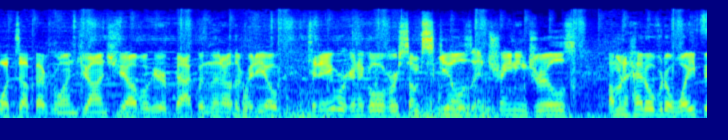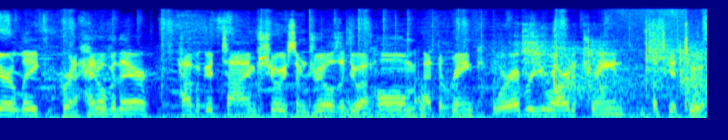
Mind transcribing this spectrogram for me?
What's up everyone? John Schiavo here back with another video. Today we're gonna go over some skills and training drills. I'm gonna head over to White Bear Lake. We're gonna head over there, have a good time, show you some drills to do at home, at the rink, wherever you are to train. Let's get to it.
